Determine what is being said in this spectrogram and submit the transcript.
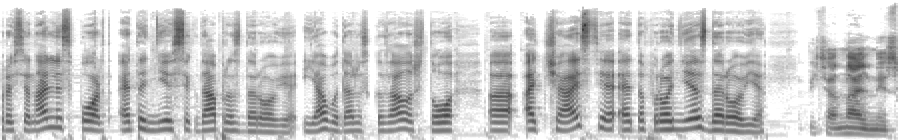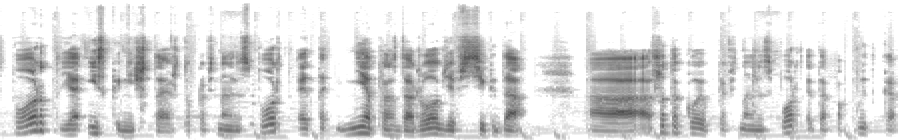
профессиональный спорт это не всегда про здоровье. И я бы даже сказала, что э, отчасти это про нездоровье. Профессиональный спорт, я искренне считаю, что профессиональный спорт это не про здоровье всегда. А, что такое профессиональный спорт? Это попытка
